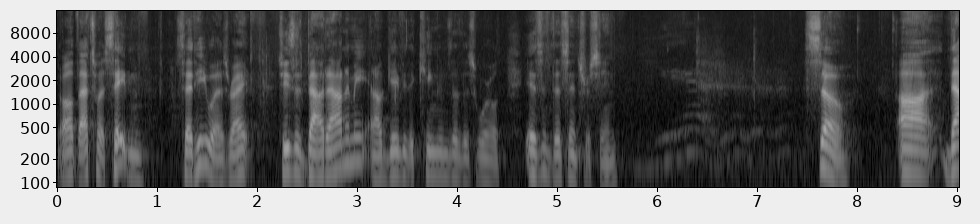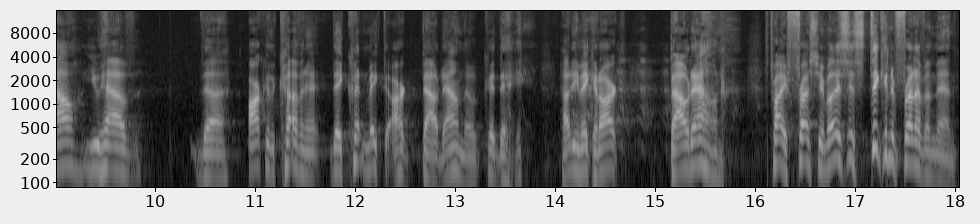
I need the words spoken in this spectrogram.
Well, that's what Satan said he was, right? Jesus, bow down to me and I'll give you the kingdoms of this world. Isn't this interesting? So uh, now you have the Ark of the Covenant. They couldn't make the Ark bow down, though, could they? How do you make an Ark bow down? It's probably frustrating, but let's just stick it in front of them then.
